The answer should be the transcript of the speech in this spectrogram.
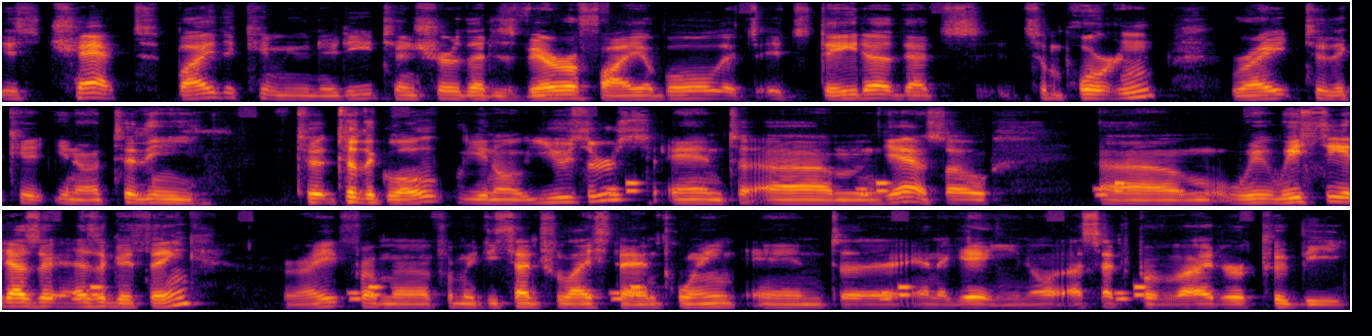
is checked by the community to ensure that it's verifiable. It's it's data that's it's important, right, to the you know to the to, to the globe, you know, users, and um, yeah, so um, we we see it as a as a good thing right from a from a decentralized standpoint and uh, and again you know a central provider could be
